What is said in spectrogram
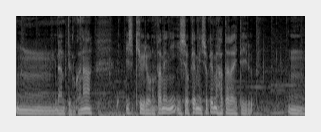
うーんなんていうのかな。給料のために一生懸命一生懸命働いている。うん。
